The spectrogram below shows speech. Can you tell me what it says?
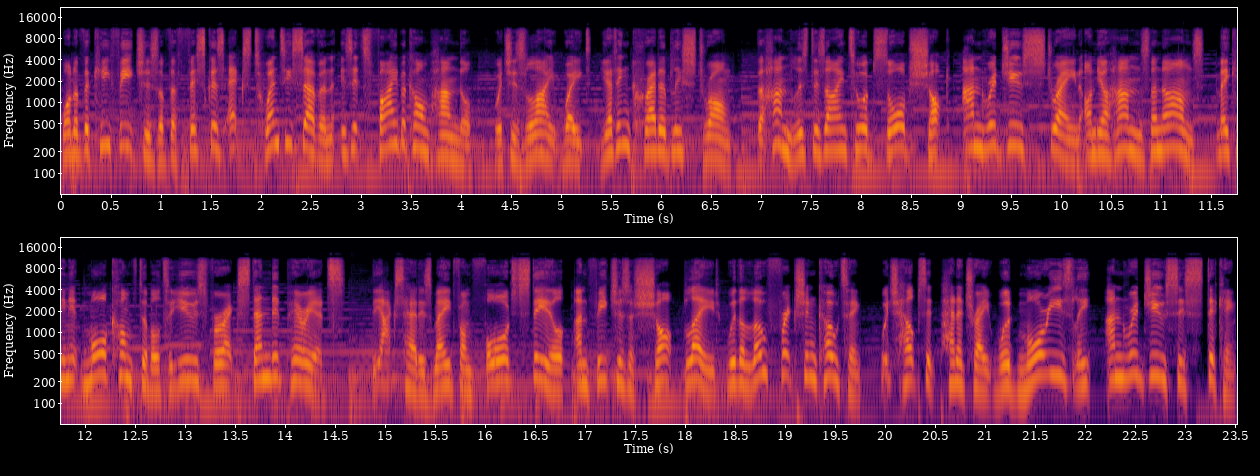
One of the key features of the Fiskars X27 is its Fibercomp handle, which is lightweight yet incredibly strong. The handle is designed to absorb shock and reduce strain on your hands and arms, making it more comfortable to use for extended periods. The axe head is made from forged steel and features a sharp blade with a low friction coating, which helps it penetrate wood more easily and reduces sticking.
